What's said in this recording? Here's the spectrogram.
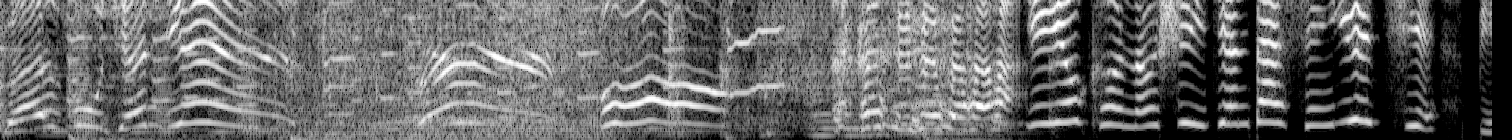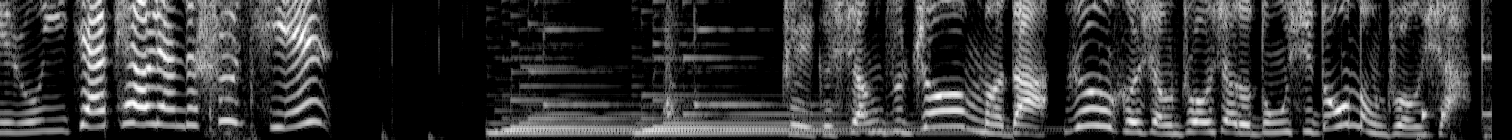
全速前进！能是一件大型乐器，比如一架漂亮的竖琴。这个箱子这么大，任何想装下的东西都能装下。我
